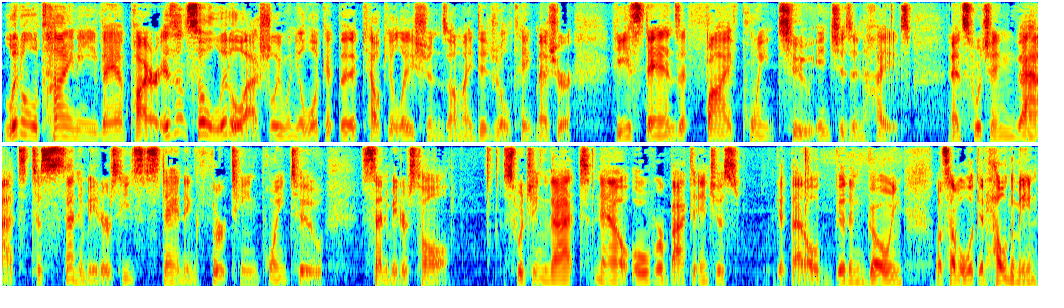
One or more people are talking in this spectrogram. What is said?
Little Tiny Vampire isn't so little actually when you look at the calculations on my digital tape measure. He stands at 5.2 inches in height. And switching that to centimeters, he's standing 13.2 centimeters tall. Switching that now over back to inches, get that all good and going. Let's have a look at Helgamine.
